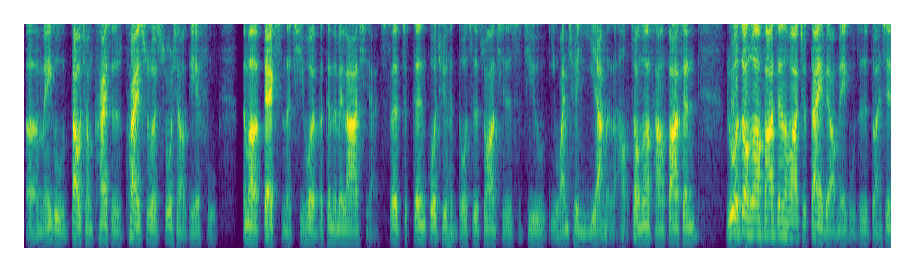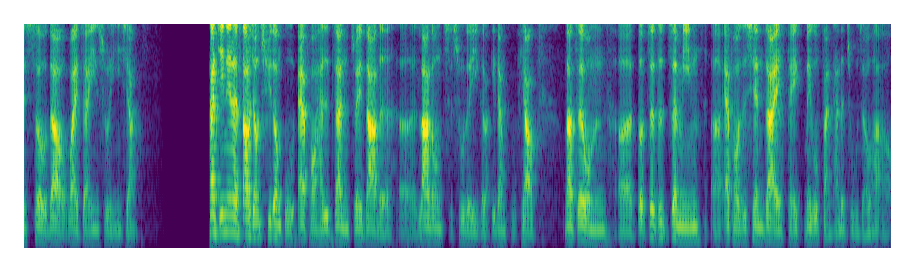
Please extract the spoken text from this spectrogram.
呃美股道琼开始快速的缩小跌幅，那么 DAX 呢期货也跟着被拉起来，所以这跟过去很多次的状况其实是几乎完全一样的了哈，这种状况常常发生，如果这种状况发生的话，就代表美股只是短线受到外在因素影响。看今天的道琼驱动股，Apple 还是占最大的呃拉动指数的一个一档股票。那这我们呃都这是证明呃 Apple 是现在肥美股反弹的主轴哈哈。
